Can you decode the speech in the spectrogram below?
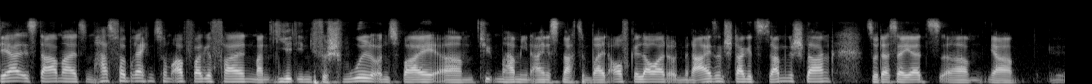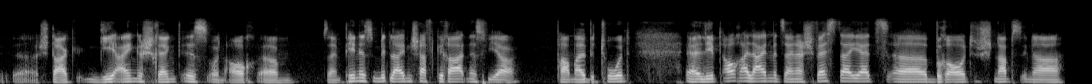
Der ist damals im Hassverbrechen zum Opfer gefallen. Man hielt ihn für schwul und zwei ähm, Typen haben ihn eines Nachts im Wald aufgelauert und mit einer Eisenstange zusammengeschlagen, sodass er jetzt ähm, ja, äh, stark G eingeschränkt ist und auch ähm, sein Penis in Mitleidenschaft geraten ist, wie er ein paar Mal betont. Er lebt auch allein mit seiner Schwester jetzt, äh, braut Schnaps in der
